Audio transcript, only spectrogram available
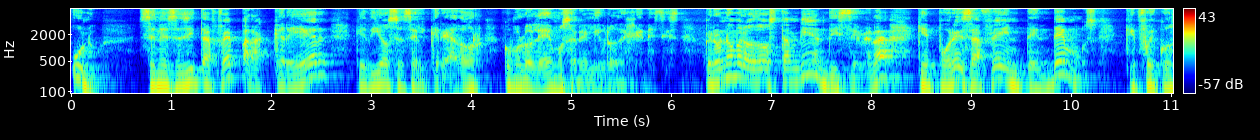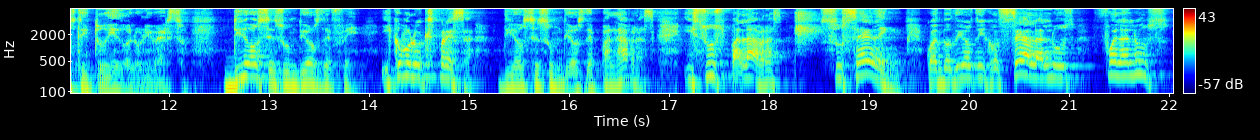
Uno, se necesita fe para creer que Dios es el creador, como lo leemos en el libro de Génesis. Pero número dos también dice, ¿verdad? Que por esa fe entendemos que fue constituido el universo. Dios es un Dios de fe. ¿Y cómo lo expresa? Dios es un Dios de palabras. Y sus palabras suceden. Cuando Dios dijo, sea la luz, fue la luz.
